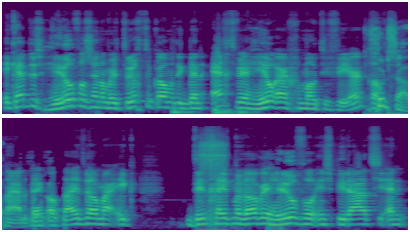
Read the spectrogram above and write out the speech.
ik heb dus heel veel zin om weer terug te komen. Want ik ben echt weer heel erg gemotiveerd. Dat- Goed zo. Nou ja, dat ben ik altijd wel. Maar ik, dit geeft me wel weer heel veel inspiratie. En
